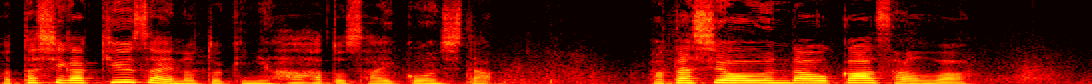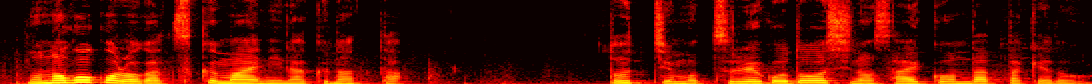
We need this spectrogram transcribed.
私が9歳の時に母と再婚した。私を産んだお母さんは物心がつく前に亡くなった。どっちも連れ子同士の再婚だったけど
